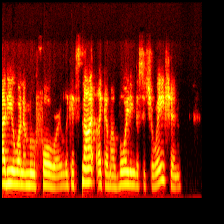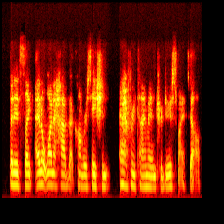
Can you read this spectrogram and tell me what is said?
How do you want to move forward? Like it's not like I'm avoiding the situation, but it's like I don't want to have that conversation every time I introduce myself.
